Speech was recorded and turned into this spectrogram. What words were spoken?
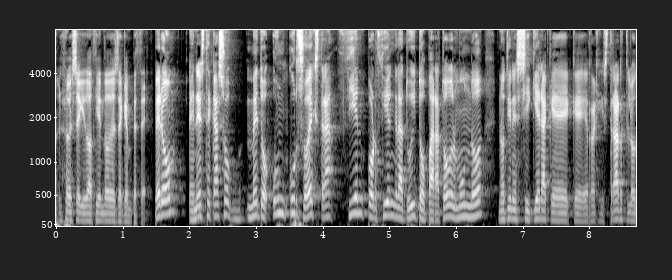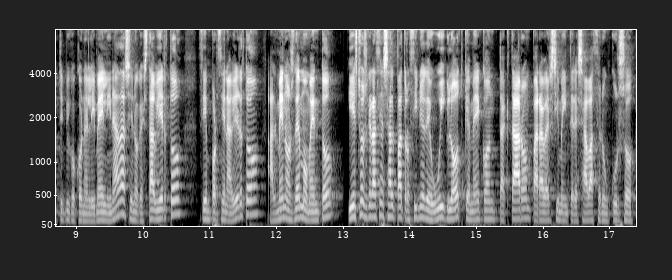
he seguido haciendo desde que empecé. Pero en este caso meto un curso extra 100% gratuito para todo el mundo, no tienes siquiera que, registrarte lo típico con el email ni nada, sino que está abierto, 100% abierto, al menos de momento, y esto es gracias al patrocinio de Wiglot que me contactaron para ver si me interesaba hacer un curso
